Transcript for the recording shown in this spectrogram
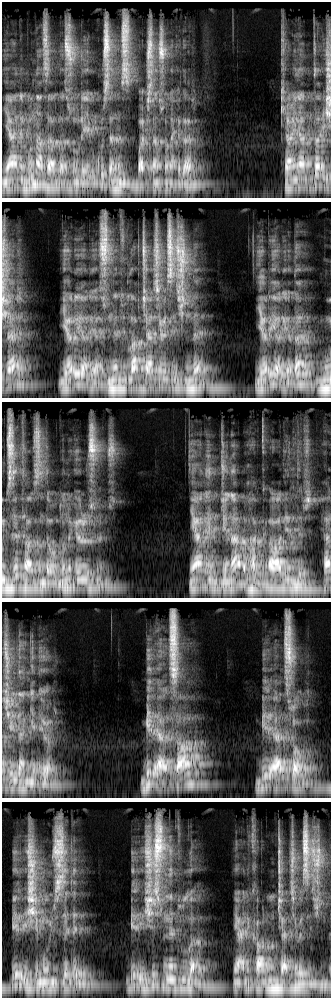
Yani bu nazarla sureyi okursanız baştan sona kadar kainatta işler yarı yarıya sünnetullah çerçevesi içinde yarı yarıya da mucize tarzında olduğunu görürsünüz. Yani Cenab-ı Hak adildir. Her şey dengeliyor. Bir el sağ, bir el sol. Bir işi mucizeli, bir işi sünnetullah. Yani kanun çerçevesi içinde.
